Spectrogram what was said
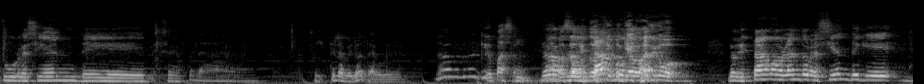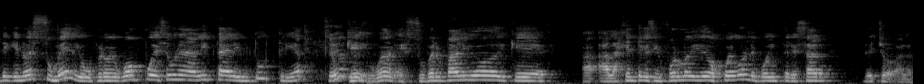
tú recién de. Se me fue la. Solté la pelota, güey. No, pero no, ¿qué pasa? No, No, ha pasado lo que todo el tiempo que va algo. Lo que estábamos hablando recién de que, de que no es su medio, pero que Juan puede ser un analista de la industria, Sí. que bueno, es súper válido y que a, a la gente que se informa de videojuegos le puede interesar, de hecho a, la-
